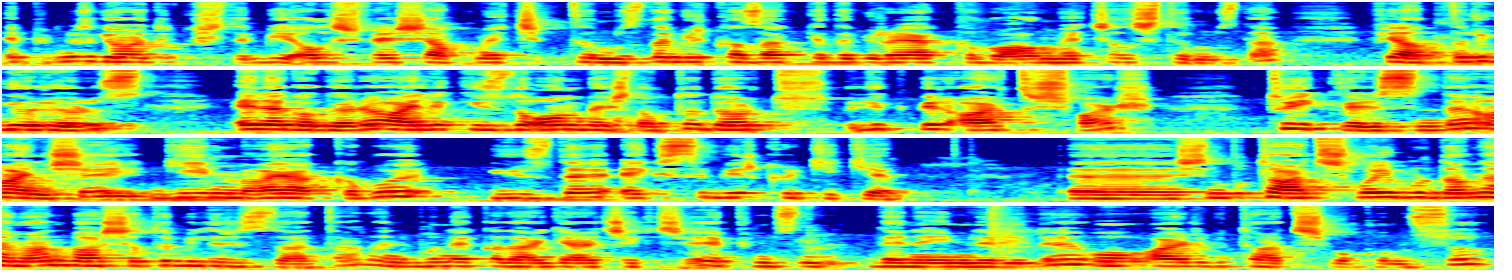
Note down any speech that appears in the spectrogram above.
hepimiz gördük işte bir alışveriş yapmaya çıktığımızda bir kazak ya da bir ayakkabı almaya çalıştığımızda fiyatları görüyoruz. Enak'a göre aylık %15.4'lük bir artış var. TÜİK verisinde aynı şey giyim ve ayakkabı yüzde eksi 1.42. Ee, şimdi bu tartışmayı buradan hemen başlatabiliriz zaten. Hani bu ne kadar gerçekçi hepimizin deneyimleriyle o ayrı bir tartışma konusu.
